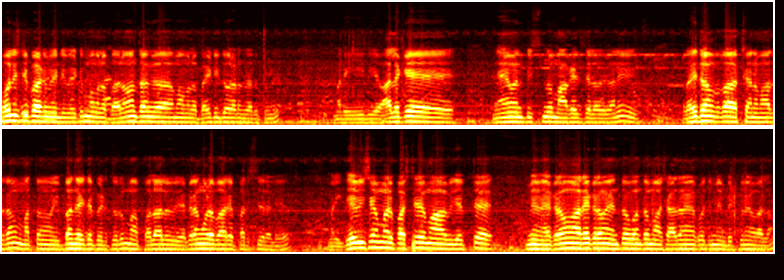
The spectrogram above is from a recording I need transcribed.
పోలీస్ డిపార్ట్మెంట్ పెట్టి మమ్మల్ని బలవంతంగా మమ్మల్ని బయటికి తోలడం జరుగుతుంది. మరి ఇది వాళ్ళకే న్యాయం అనిపిస్తుందో మాకైతే తెలియదు కానీ రైతుల పక్షాన మాత్రం మొత్తం ఇబ్బంది అయితే పెడుతున్నారు మా పొలాలు ఎకరం కూడా బారే పరిస్థితులు లేదు మరి ఇదే విషయం మరి ఫస్ట్ మాకు చెప్తే మేము ఎకరం అరెకరం ఎంతో కొంత మా సాధన కొద్ది మేము పెట్టుకునే వాళ్ళం.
